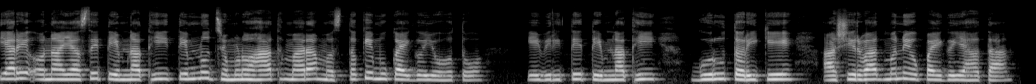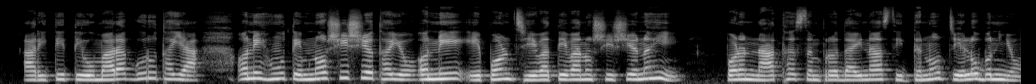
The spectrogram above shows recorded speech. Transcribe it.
ત્યારે અનાયાસે તેમનાથી તેમનો જમણો હાથ મારા મસ્તકે મુકાઈ ગયો હતો. એવી રીતે તેમનાથી ગુરુ તરીકે આશીર્વાદ મને અપાઈ ગયા હતા. આ રીતે તેઓ મારા ગુરુ થયા અને હું તેમનો શિષ્ય થયો અને એ પણ જેવા તેવાનો શિષ્ય નહીં, પણ નાથ સંપ્રદાયના સિદ્ધનો ચેલો બન્યો.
